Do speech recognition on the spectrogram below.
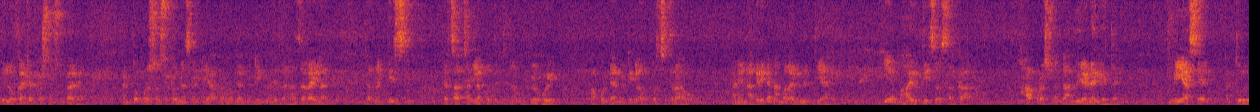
की लोकांचे प्रश्न सुटावे. आणि तो प्रश्न सुटवण्यासाठी आपण उद्या मिटिंगमध्ये जर हजर राहिला तर नक्कीच त्याचा चांगल्या पद्धतीनं उपयोग होईल. आपण त्या मिटिंगला उपस्थित राहावं. आणि नागरिकांना मला विनंती आहे की हे महायुतीचं सरकार हा प्रश्न गांभीर्याने घेत आहे. मी असेल अतुल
